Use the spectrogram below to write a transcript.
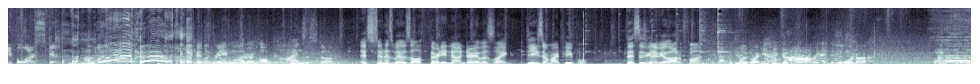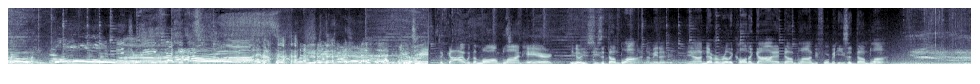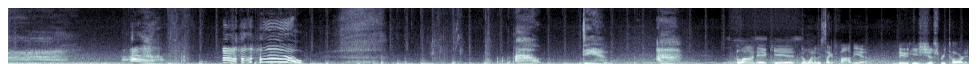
People are scared. Get rainwater and all kinds of stuff. As soon as we was all 30 and under, it was like, these are my people. This is gonna be a lot of fun. You look like you'd be good in the water, or not. Oh! The guy with the long blonde hair, you know, he's, he's a dumb blonde. I mean, I, you know, I never really called a guy a dumb blonde before, but he's a dumb blonde. Damn! Ah! Blonde hair kid, the one that looks like Fabio. Dude, he's just retarded.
